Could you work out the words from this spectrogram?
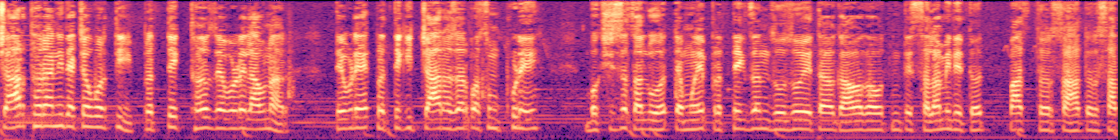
चार थर आणि त्याच्यावरती प्रत्येक थर जेवढे लावणार तेवढे प्रत्येकी चार हजारपासून पुढे बक्षिसं चालू आहेत. त्यामुळे प्रत्येक जण जो जो येतात गावागावातून ते सलामी देतात. पाच थर सहा थर सात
